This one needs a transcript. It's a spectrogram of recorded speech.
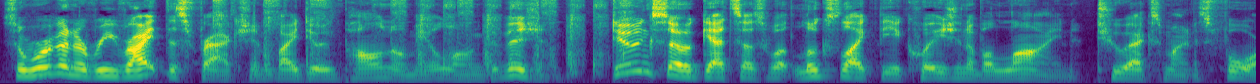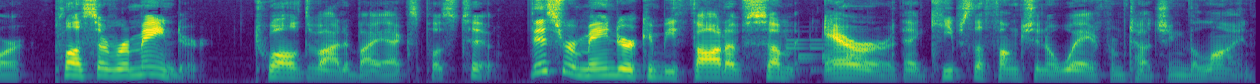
So we're going to rewrite this fraction by doing polynomial long division. Doing so gets us what looks like the equation of a line, 2x minus 4, plus a remainder, 12 divided by x plus 2. This remainder can be thought of some error that keeps the function away from touching the line.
